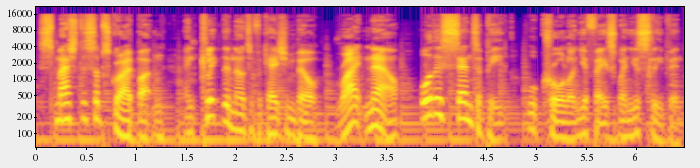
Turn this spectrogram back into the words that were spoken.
smash the subscribe button and click the notification bell right now or this centipede will crawl on your face when you're sleeping.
